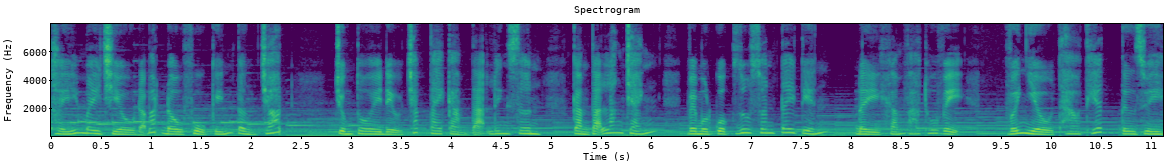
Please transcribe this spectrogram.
thấy mây chiều đã bắt đầu phủ kín tầng chót. Chúng tôi đều chắp tay cảm tạ Linh Sơn, cảm tạ Lăng Chánh về một cuộc du xuân Tây Tiến đầy khám phá thú vị với nhiều thao thiết tư duy.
